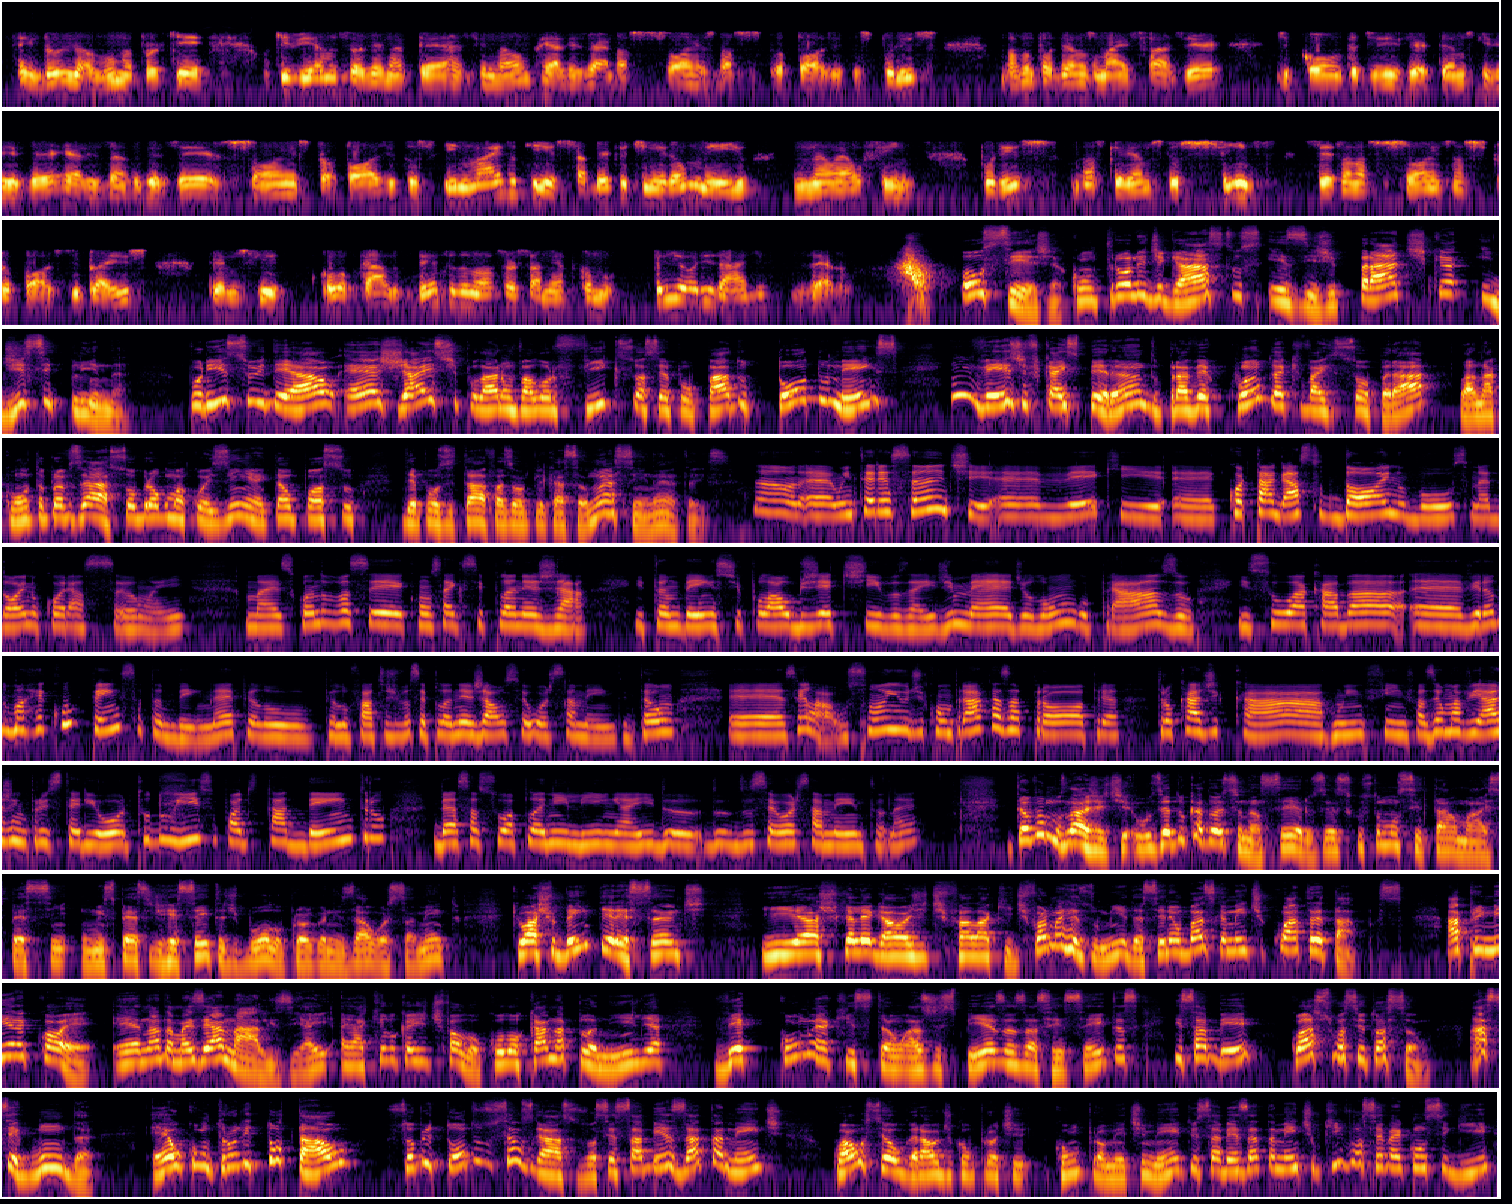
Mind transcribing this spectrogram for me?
Sem dúvida alguma, porque o que viemos fazer na Terra se não realizar nossos sonhos, nossos propósitos? Por isso, nós não podemos mais fazer de conta de viver. Temos que viver realizando desejos, sonhos, propósitos e, mais do que isso, saber que o dinheiro é um meio, não é o fim. Por isso, nós queremos que os fins sejam nossos sonhos, nossos propósitos. E, para isso, temos que colocá-lo dentro do nosso orçamento como prioridade zero. Ou seja, controle de gastos exige prática e disciplina. Por isso, o ideal é já estipular um valor fixo a ser poupado todo mês, em vez de ficar esperando para ver quando é que vai sobrar lá na conta para dizer, ah, sobrou alguma coisinha, então eu posso depositar, fazer uma aplicação. Não é assim, né, Thaís? Não, é, o interessante é ver que é, cortar gasto dói no bolso, né? Dói no coração aí. Mas quando você consegue se planejar e também estipular objetivos aí de médio, longo prazo, isso acaba é, virando uma recompensa também, né? Pelo, pelo fato de você planejar o seu orçamento. Então, é, sei lá, o sonho de comprar a casa própria, trocar de carro, enfim, fazer uma viagem para o exterior, tudo isso pode estar dentro dessa sua planilhinha aí do, do, do seu orçamento, né? Então vamos lá, gente. Os educadores financeiros, eles costumam citar uma espécie, uma espécie de receita de bolo para organizar o orçamento, que eu acho bem interessante e acho que é legal a gente falar aqui. De forma resumida, seriam basicamente quatro etapas. A primeira qual é? É nada mais é análise. É, aquilo que a gente falou, colocar na planilha, ver como é que estão as despesas, as receitas e saber qual a sua situação. A segunda é o controle total sobre todos os seus gastos. Você saber exatamente qual o seu grau de comprometimento e saber exatamente o que você vai conseguir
